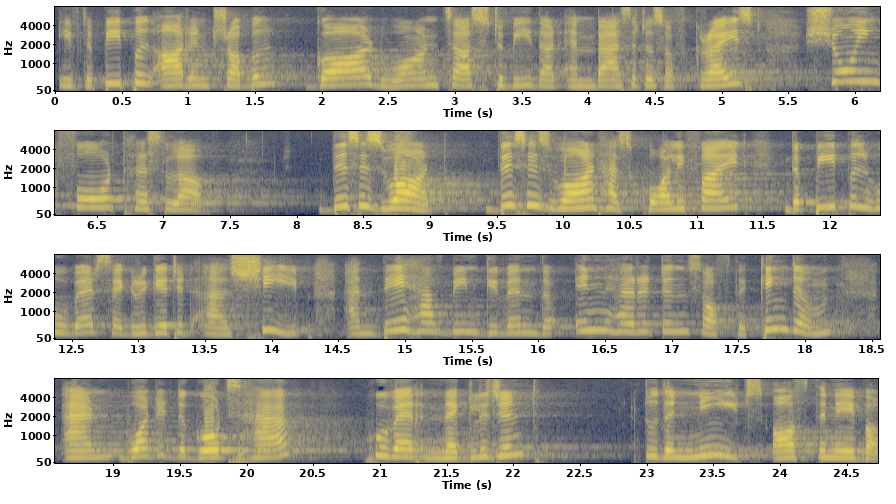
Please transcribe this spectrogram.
If the people are in trouble, God wants us to be that ambassadors of Christ, showing forth His love. This is what this is what has qualified the people who were segregated as sheep and they have been given the inheritance of the kingdom. And what did the goats have? Who were negligent to the needs of the neighbor.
